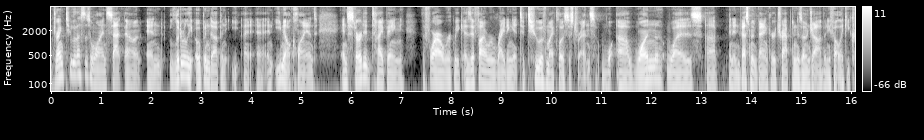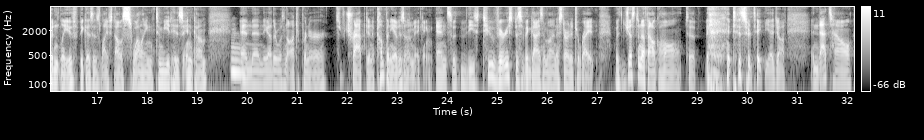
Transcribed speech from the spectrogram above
drank two glasses of wine, sat down, and literally opened up an an email client and started typing the four hour work week as if I were writing it to two of my closest friends. Uh, one was uh, an investment banker trapped in his own job and he felt like he couldn't leave because his lifestyle was swelling to meet his income. Mm. And then the other was an entrepreneur sort of trapped in a company of his own making. And so these two very specific guys in mind, I started to write with just enough alcohol to, to sort of take the edge off. And that's how,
